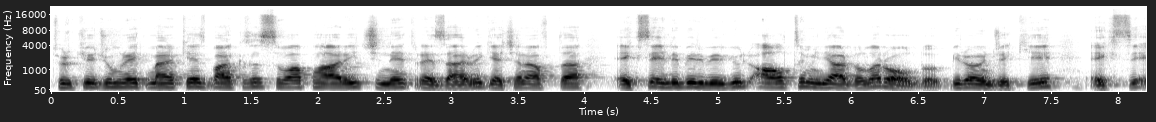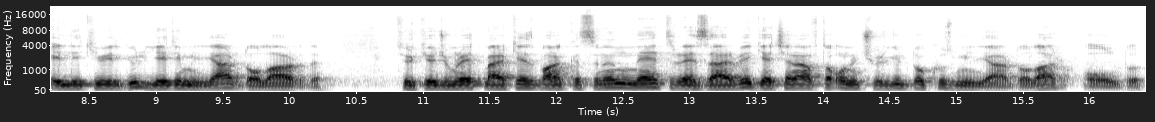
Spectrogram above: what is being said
Türkiye Cumhuriyet Merkez Bankası swap hariç net rezervi geçen hafta eksi 51,6 milyar dolar oldu. Bir önceki eksi 52,7 milyar dolardı. Türkiye Cumhuriyet Merkez Bankası'nın net rezervi geçen hafta 13,9 milyar dolar oldu.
